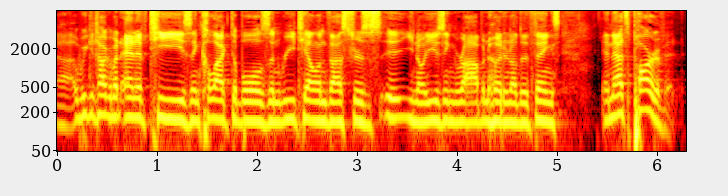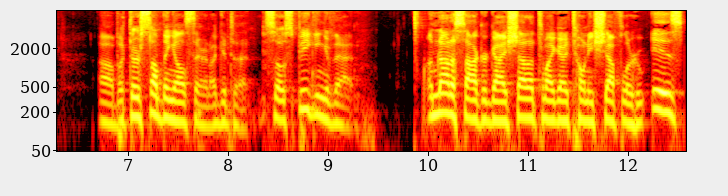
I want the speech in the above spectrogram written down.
Uh, we can talk about NFTs and collectibles and retail investors, uh, you know, using Robinhood and other things, and that's part of it. Uh, but there's something else there, and I'll get to that. So speaking of that, I'm not a soccer guy. Shout out to my guy Tony Scheffler, who is.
